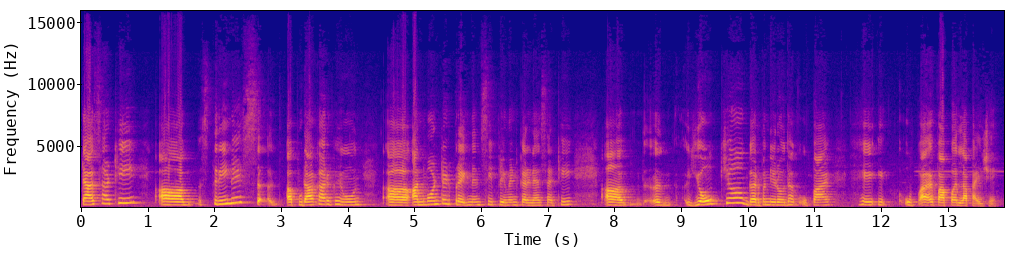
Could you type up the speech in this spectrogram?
त्यासाठी स्त्रीने स पुढाकार घेऊन अनवॉन्टेड प्रेग्नन्सी प्रिव्हेंट करण्यासाठी योग्य गर्भनिरोधक उपाय हे इ- उपाय वापरला पाहिजे.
